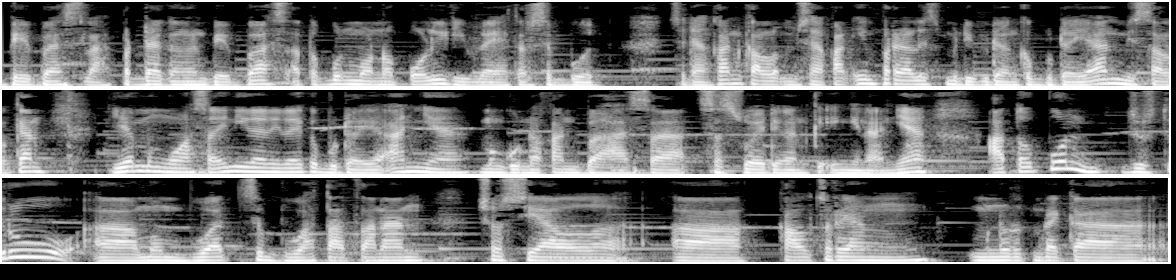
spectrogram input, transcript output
bebas lah, perdagangan bebas ataupun monopoli di wilayah tersebut. Sedangkan kalau misalkan imperialisme di bidang kebudayaan, misalkan dia menguasai nilai-nilai kebudayaannya, menggunakan bahasa sesuai dengan keinginannya, ataupun justru uh, membuat sebuah tatanan sosial uh, culture yang menurut mereka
